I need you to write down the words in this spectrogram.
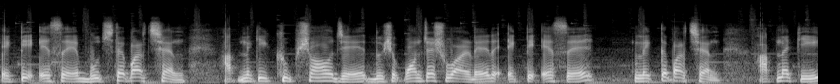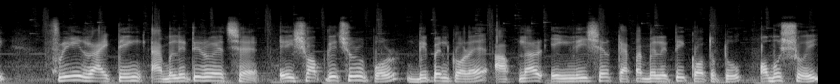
একটি এসে বুঝতে পারছেন? আপনি কি খুব সহজে দুশো পঞ্চাশ ওয়ার্ডের একটি এসে লিখতে পারছেন? আপনার কি ফ্রি রাইটিং অ্যাবিলিটি রয়েছে? এই সব কিছুর উপর ডিপেন্ড করে আপনার ইংলিশের ক্যাপাবিলিটি কতটুকু। অবশ্যই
